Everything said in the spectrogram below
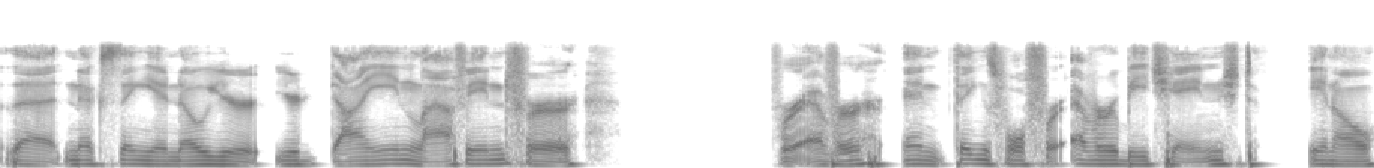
that next thing you know, you're you're dying laughing for forever and things will forever be changed you know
